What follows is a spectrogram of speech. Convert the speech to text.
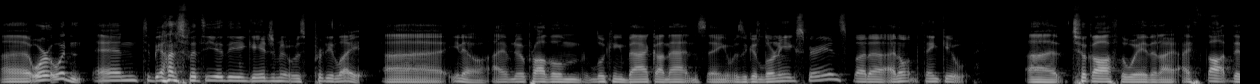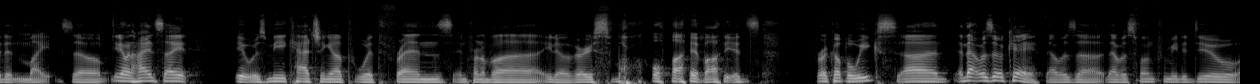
uh, or it wouldn't. And to be honest with you, the engagement was pretty light. Uh, you know, I have no problem looking back on that and saying it was a good learning experience, but uh, I don't think it uh, took off the way that I, I thought that it might. So, you know, in hindsight, it was me catching up with friends in front of a, you know, very small live audience for a couple weeks, uh, and that was okay. That was uh, that was fun for me to do.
